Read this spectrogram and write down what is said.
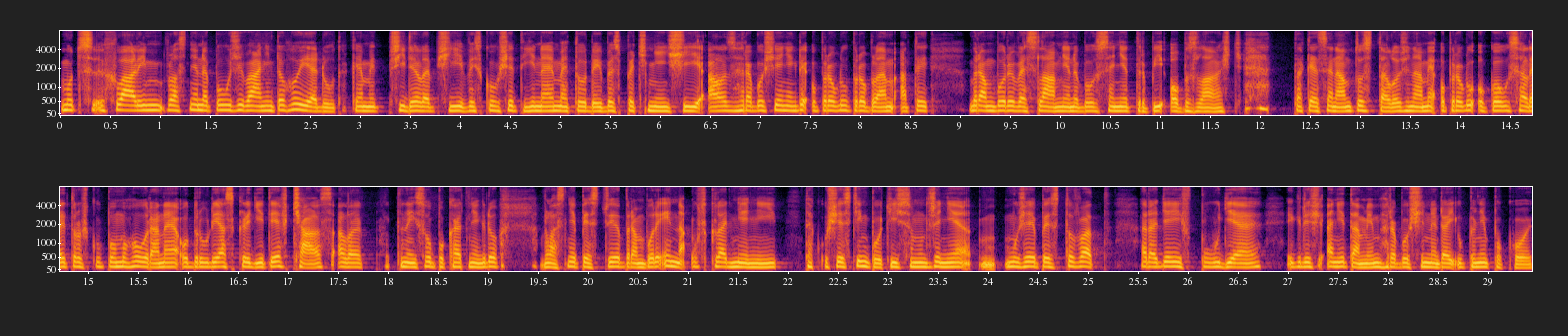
Moc chválím vlastně nepoužívání toho jedu, také mi přijde lepší vyzkoušet jiné metody, bezpečnější, ale z hraboši je někdy opravdu problém a ty brambory ve slámě nebo seně trpí obzvlášť. Také se nám to stalo, že nám je opravdu okousali, trošku pomohou rané odrůdy a sklidit je včas, ale nejsou pokud někdo vlastně pěstuje brambory i na uskladnění, tak už je s tím potíž. Samozřejmě může je pěstovat raději v půdě, i když ani tam jim hraboši nedají úplně pokoj.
